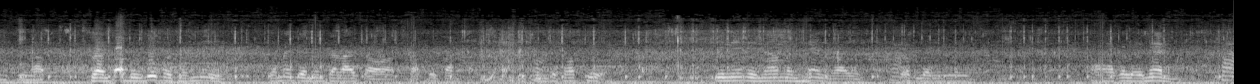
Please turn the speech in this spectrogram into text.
นกินครับส่วนปลาบึกลูกผสมนี่จะไม่เป็นอันตรายต่อสัตว์ด้วยกันกินเฉพาะที่ทีนี้นี่น้ำมันแห้งไวลดลงเลยปลาก็เลยแน่นค่ะ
